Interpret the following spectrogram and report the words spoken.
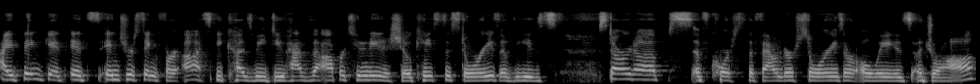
I think it, it's interesting for us because we do have the opportunity to showcase the stories of these startups. Of course, the founder stories are always a draw,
